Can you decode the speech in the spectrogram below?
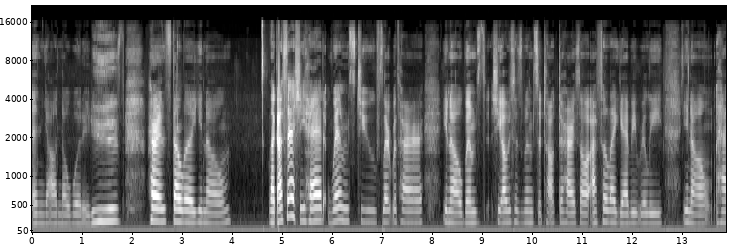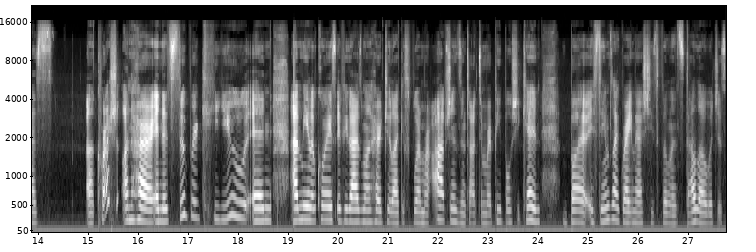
And y'all know what it is. Her and Stella, you know, like I said, she had whims to flirt with her, you know, whims. She always has whims to talk to her. So I feel like Gabby really, you know, has a crush on her and it's super cute and i mean of course if you guys want her to like explore more options and talk to more people she can but it seems like right now she's feeling Stella, which is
